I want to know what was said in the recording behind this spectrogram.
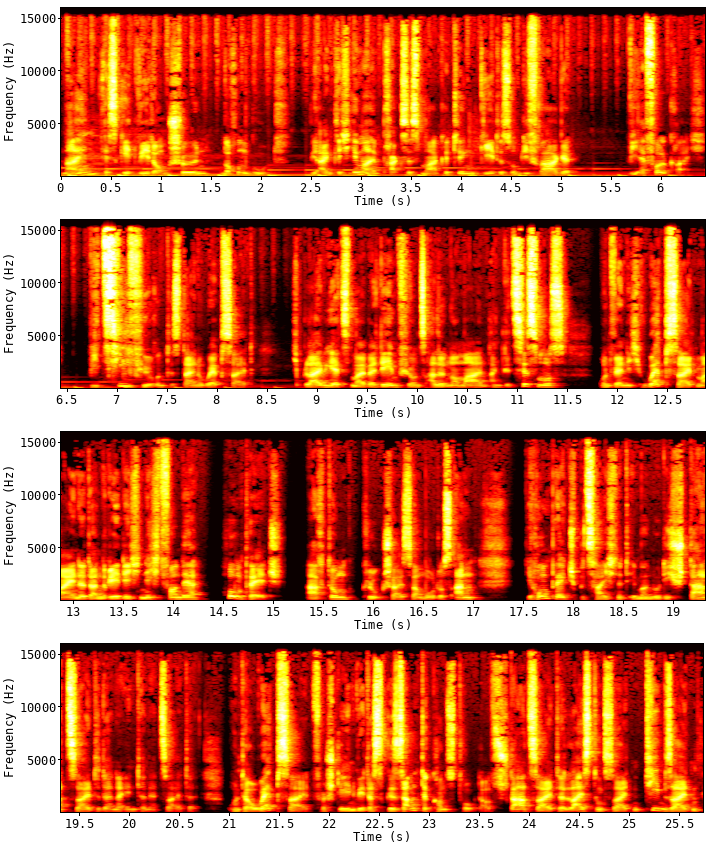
Nein, es geht weder um schön noch um gut. Wie eigentlich immer im Praxismarketing geht es um die Frage, wie erfolgreich, wie zielführend ist deine Website. Ich bleibe jetzt mal bei dem für uns alle normalen Anglizismus und wenn ich Website meine, dann rede ich nicht von der Homepage. Achtung, Klugscheißer-Modus an. Die Homepage bezeichnet immer nur die Startseite deiner Internetseite. Unter Website verstehen wir das gesamte Konstrukt aus Startseite, Leistungsseiten, Teamseiten,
